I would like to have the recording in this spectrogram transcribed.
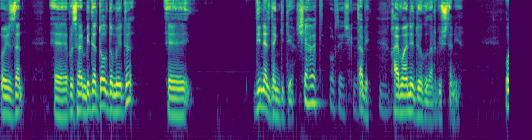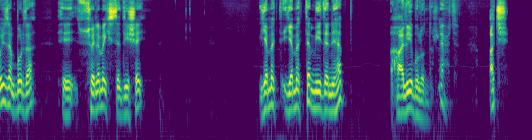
o yüzden e, bu sefer mide doldu muydu e, din elden gidiyor. Şehvet ortaya çıkıyor. Tabi hayvani duygular güçleniyor. O yüzden burada e, söylemek istediği şey yemek yemekte mideni hep hali bulundur. Evet. Aç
